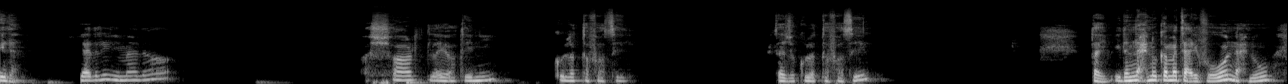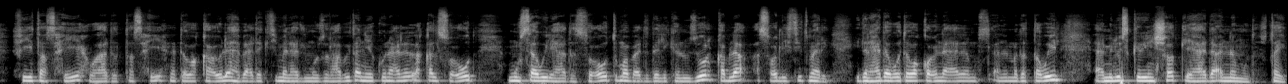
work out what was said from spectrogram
إذا لا أدري لماذا الشارت لا يعطيني كل التفاصيل. يحتاج كل التفاصيل. طيب إذا نحن كما تعرفون نحن في تصحيح وهذا التصحيح نتوقع له بعد اكتمال هذه الموجة الهابطة أن يكون على الأقل صعود مساوي لهذا الصعود ثم بعد ذلك نزول قبل الصعود الاستثماري. إذا هذا هو توقعنا على المدى الطويل. أعملوا screenshot لهذا النموذج. طيب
